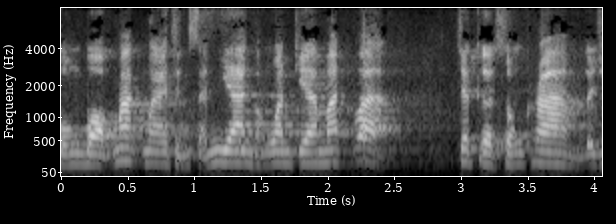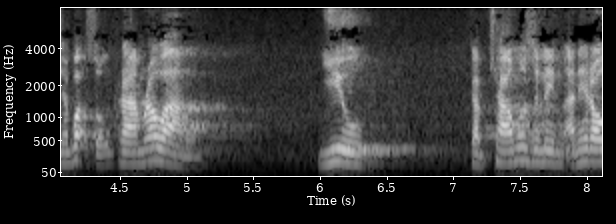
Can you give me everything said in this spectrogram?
บ่งบอกมากมายถึงสัญญาณของวันเกียรติว่าจะเกิดสงคราม โดยเฉพาะสงครามระหว่างยิวกับชาวมุสลิม อันนี้เรา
